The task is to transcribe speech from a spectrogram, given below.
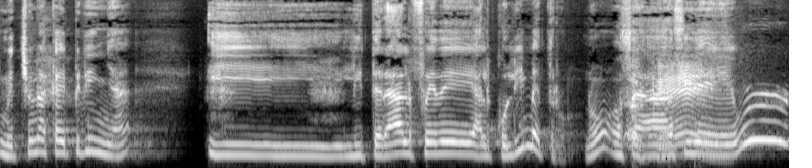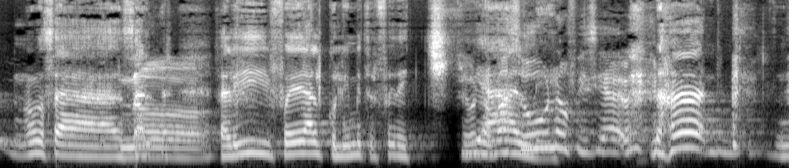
me eché una caipiriña y literal fue de alcoholímetro, ¿no? O sea, así de... ¿no? O sea, salí y fue alcoholímetro, fue de chile. más una oficial. Ajá,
